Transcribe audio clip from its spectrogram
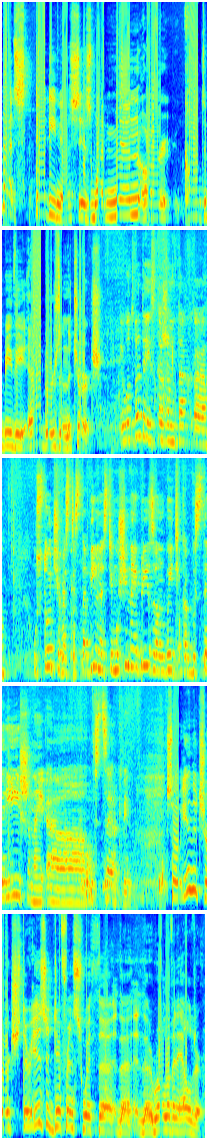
that steadiness is why men are called to be the elders in the church. И вот в этой, скажем так, э, устойчивости, стабильности мужчина и призван быть как бы старейшиной э, в церкви. So, in the church, there is a difference with the, the, the role of an elder.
